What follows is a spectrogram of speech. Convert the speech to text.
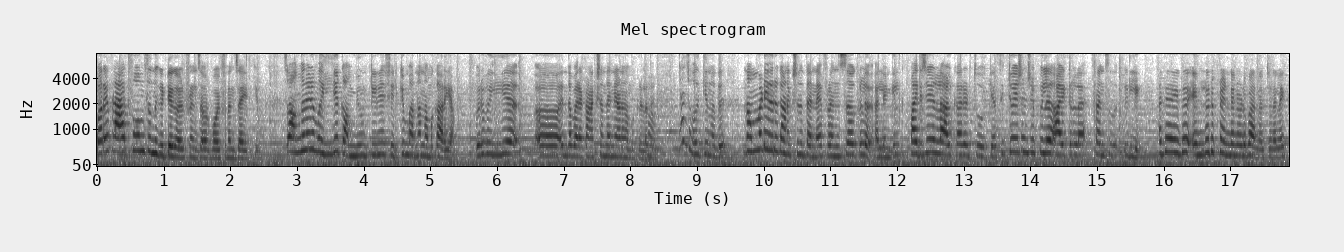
കുറേ പ്ലാറ്റ്ഫോംസ് നിന്ന് കിട്ടിയ ഗേൾ ഫ്രണ്ട്സ് അവർ ബോയ് ഫ്രണ്ട്സ് ആയിരിക്കും. സോ അങ്ങനെ ഒരു വലിയ കമ്മ്യൂണിറ്റീനെ ശരിക്കും പറഞ്ഞാൽ നമുക്കറിയാം. ഒരു വലിയ എന്താ പറയുക കണക്ഷൻ തന്നെയാണ് നമുക്കുള്ളത്. ചോദിക്കുന്നത് നമ്മുടെ ഒരു കണക്ഷന് തന്നെ ഫ്രണ്ട് സർക്കിൾ അല്ലെങ്കിൽ പരിചയമുള്ള ആൾക്കാരെ എടുത്ത് നോക്കിയാൽ സിറ്റുവേഷൻഷിപ്പിൽ ആയിട്ടുള്ള ഫ്രണ്ട്സ് ഇല്ലേ? അതായത് എന്റെ ഒരു ഫ്രണ്ട് എന്നോട് പറഞ്ഞിട്ടുണ്ട് ലൈക്ക്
